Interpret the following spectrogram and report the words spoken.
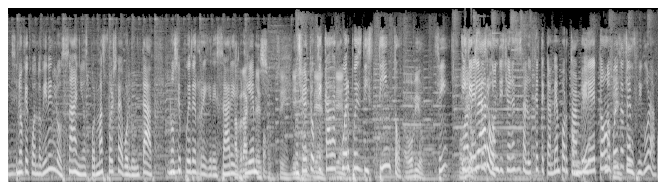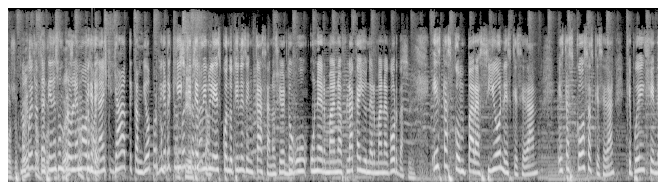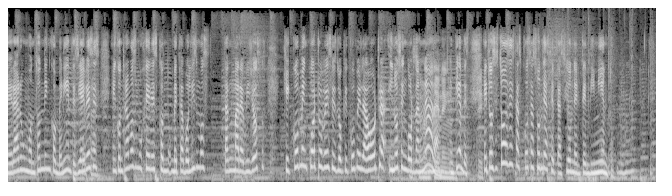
sino que cuando vienen los años, por más fuerza de voluntad, no se puede regresar el Habrá tiempo. eso, sí, ¿No es cierto? bien, que cada bien. cuerpo es distinto, Obvio, ¿sí? Y que claro, condiciones de salud que te cambian por También. completo No puedes tu hacer. figura. por supuesto. puedes O sea, tienes un problema Fíjate. hormonal que ya te cambió por Fíjate completo. qué, no terrible es cuando tienes en casa, ¿no es cierto? Una hermana flaca y una hermana gorda. Sí. Estas comparaciones que se dan, estas cosas que se dan, que pueden generar un montón de inconvenientes. Y hay Total. veces encontramos mujeres con metabolismos tan maravillosos que comen cuatro veces lo que come la otra y no se engordan Se nada. ¿entiendes? Sí. Entonces todas estas cosas son de aceptación, de entendimiento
